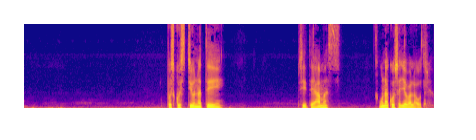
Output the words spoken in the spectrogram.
pues cuestiónate si te amas. Una cosa lleva a la otra.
